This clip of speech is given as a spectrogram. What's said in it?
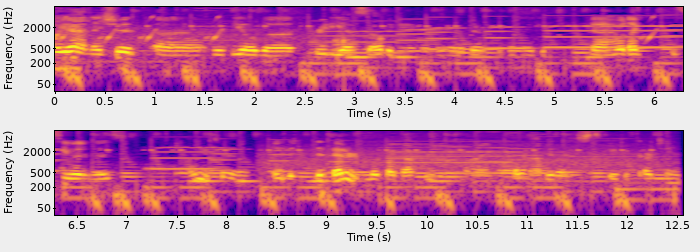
Oh yeah, and they should uh, reveal the 3DS Zelda game. I think they're gonna make it. Yeah, I would like to see what it is. I do too. It, it, it better look like Ocarina of Time. It better not be like stupid cartoon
